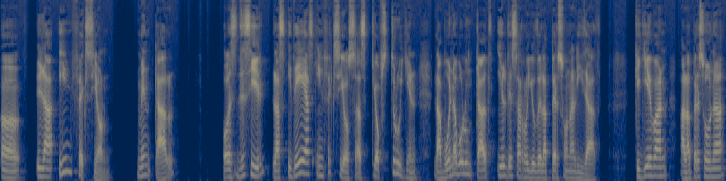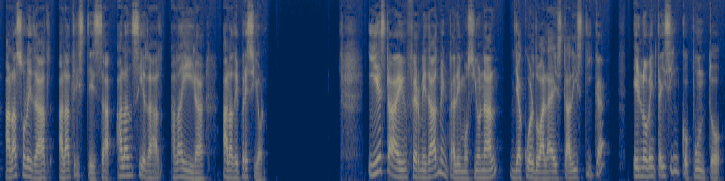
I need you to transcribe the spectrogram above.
uh, la infección mental, o es decir, las ideas infecciosas que obstruyen la buena voluntad y el desarrollo de la personalidad, que llevan a la persona a la soledad, a la tristeza, a la ansiedad, a la ira, a la depresión. Y esta enfermedad mental emocional, de acuerdo a la estadística, el 95%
